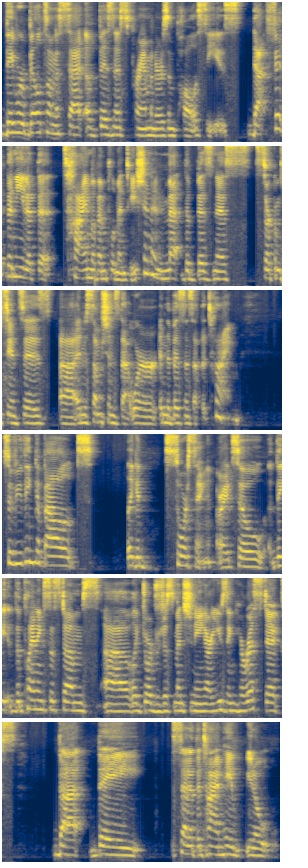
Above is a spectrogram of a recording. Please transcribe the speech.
they were built on a set of business parameters and policies that fit the need at the time of implementation and met the business circumstances uh, and assumptions that were in the business at the time. So if you think about like a sourcing, right? So the the planning systems, uh, like George was just mentioning, are using heuristics that they said at the time, hey, you know,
